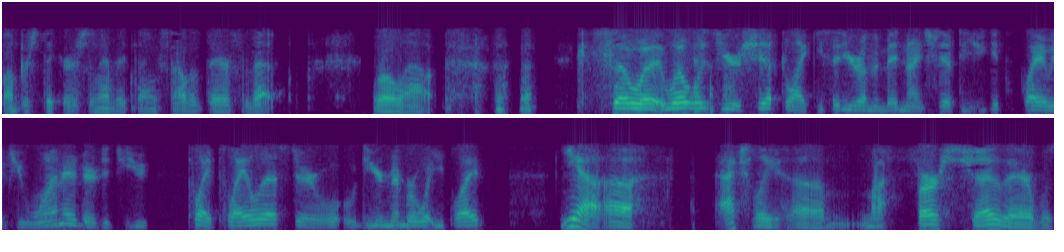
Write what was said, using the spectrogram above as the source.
bumper stickers and everything, so I was there for that rollout. so uh, what was your shift like? You said you were on the midnight shift. Did you get to play what you wanted, or did you play playlist, or do you remember what you played? Yeah, uh actually um my first show there was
